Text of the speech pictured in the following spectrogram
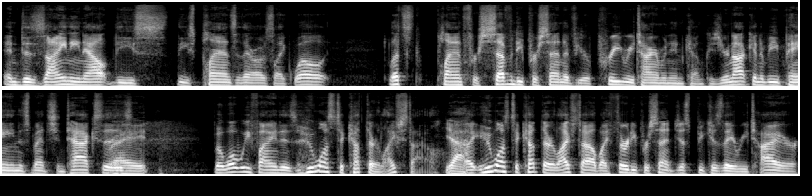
and designing out these these plans, and there I was like, well, let's plan for 70% of your pre-retirement income because you're not going to be paying as much in taxes. Right. But what we find is who wants to cut their lifestyle? Yeah. Like who wants to cut their lifestyle by 30% just because they retire?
